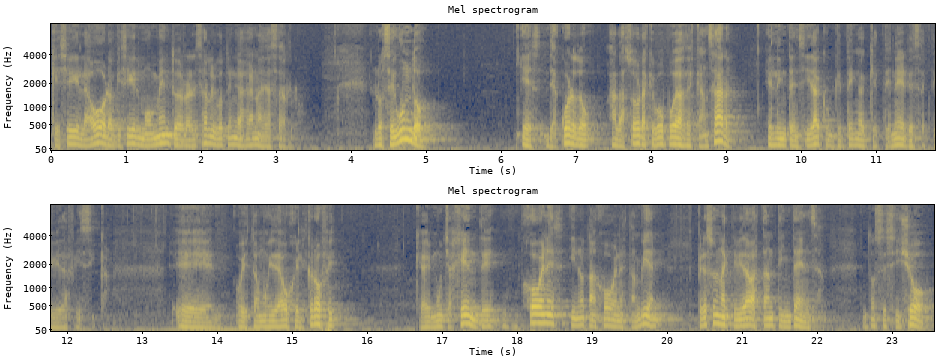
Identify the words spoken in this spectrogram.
que llegue la hora, que llegue el momento de realizarlo y vos tengas ganas de hacerlo. Lo segundo es, de acuerdo a las horas que vos puedas descansar, es la intensidad con que tenga que tener esa actividad física. Eh, hoy está muy de auge el CrossFit, que hay mucha gente, jóvenes y no tan jóvenes también, pero es una actividad bastante intensa. Entonces, si yo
